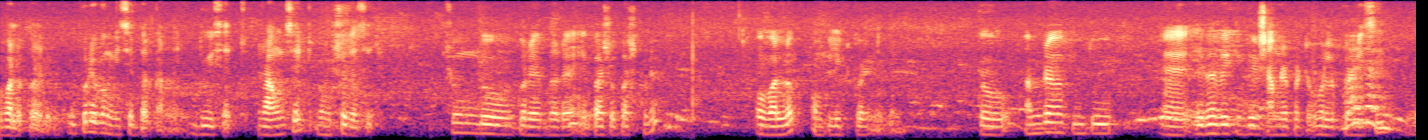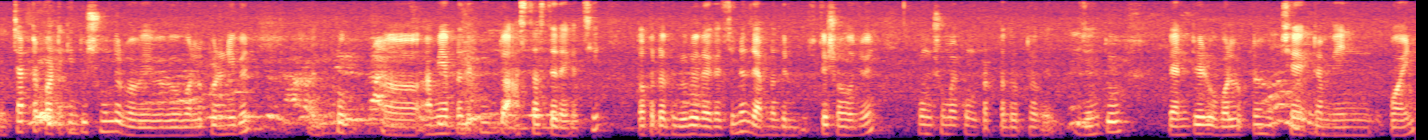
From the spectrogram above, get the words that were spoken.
ওভারলক করে দেবেন উপরে এবং নিচের দরকার নেই, দুই সেট রাউন্ড সেট এবং সোজা সেট সুন্দর করে আপনারা এপাশ ওপাশ করে ওভারলক কমপ্লিট করে নেবেন। তো আমরা কিন্তু এভাবে কিন্তু সামনের পার্টটা ওভারলক করে নিয়েছি। চারটা পার্টে কিন্তু সুন্দরভাবে এভাবে ওভারলক করে নেবেন। খুব আমি আপনাদের কিন্তু আস্তে আস্তে দেখাচ্ছি, ততটা দ্রুত দেখাচ্ছি না যে আপনাদের বুঝতে সহজ হয় কোন সময় কোন পার্টটা ধরতে হবে। যেহেতু প্যান্টের ওভারলকটা হচ্ছে একটা মেন পয়েন্ট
